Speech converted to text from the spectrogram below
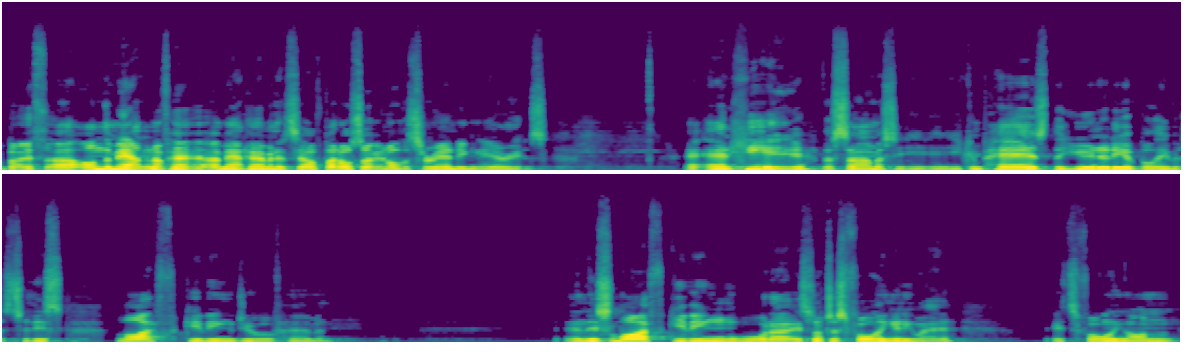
both uh, on the mountain of Her- uh, Mount Hermon itself, but also in all the surrounding areas. And here, the psalmist, he compares the unity of believers to this life giving dew of Hermon. And this life giving water, it's not just falling anywhere, it's falling on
